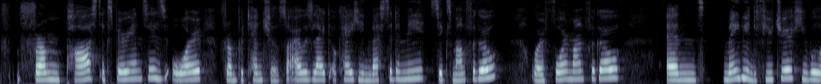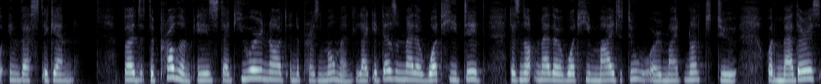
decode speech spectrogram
f- from past experiences or from potential. So I was like, okay, he invested in me six months ago or four months ago, and maybe in the future he will invest again. But the problem is that you are not in the present moment. Like it doesn't matter what he did, does not matter what he might do or might not do. What matters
